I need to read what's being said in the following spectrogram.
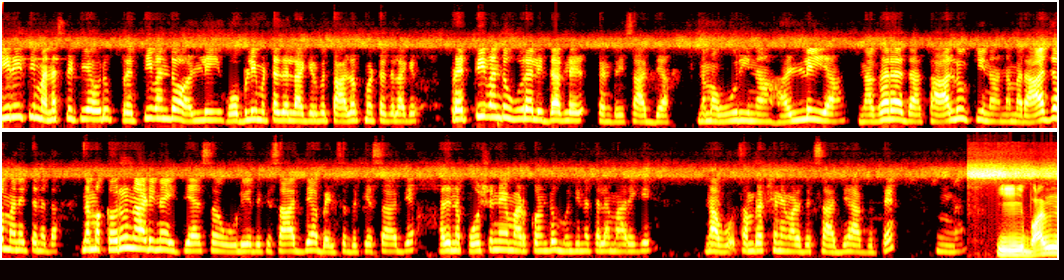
ಈ ರೀತಿ ಮನಸ್ಥಿತಿ ಮನಸ್ಥಿತಿಯವರು ಪ್ರತಿಯೊಂದು ಹಳ್ಳಿ ಹೋಬಳಿ ಮಟ್ಟದಲ್ಲಾಗಿರ್ಬೋದು ತಾಲೂಕ್ ಮಟ್ಟದಲ್ಲಾಗಿರ್ಬೋದು ಪ್ರತಿಯೊಂದು ಊರಲ್ಲಿ ಇದ್ದಾಗಲೇ ಕಣ್ರಿ ಸಾಧ್ಯ. ನಮ್ಮ ಊರಿನ ಹಳ್ಳಿಯ ನಗರದ ತಾಲೂಕಿನ ನಮ್ಮ ರಾಜ ಮನೆತನದ ನಮ್ಮ ಕರುನಾಡಿನ ಇತಿಹಾಸ ಉಳಿಯೋದಕ್ಕೆ ಸಾಧ್ಯ ಬೆಳೆಸೋದಕ್ಕೆ ಸಾಧ್ಯ ಅದನ್ನ ಪೋಷಣೆ ಮಾಡಿಕೊಂಡು ಮುಂದಿನ ತಲೆಮಾರಿಗೆ ನಾವು ಸಂರಕ್ಷಣೆ ಮಾಡೋದಕ್ಕೆ ಸಾಧ್ಯ ಆಗುತ್ತೆ. ಹ್ಮ್. ಈ ಬಾವಿಯ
